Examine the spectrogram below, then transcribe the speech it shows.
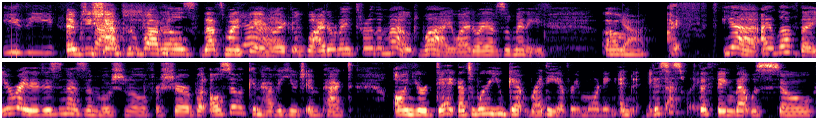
easy empty shampoo bottles that's my yeah. thing like why don't i throw them out? Why? Why do i have so many um, yeah. I, yeah, I love that. You're right. It isn't as emotional for sure, but also it can have a huge impact on your day. That's where you get ready every morning. And this exactly. is the thing that was so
